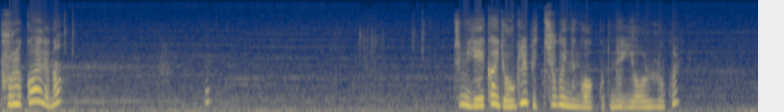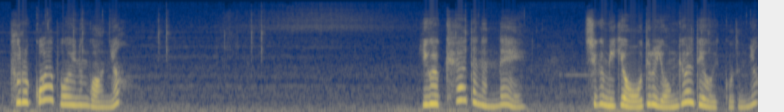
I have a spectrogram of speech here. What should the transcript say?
불을 꺼야 되나? 지금 얘가 여길 비추고 있는 것 같거든요. 이 얼룩을? 불을 꺼야 보이는 거 아니야? 이걸 켜야 되는데 지금 이게 어디로 연결되어 있거든요?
